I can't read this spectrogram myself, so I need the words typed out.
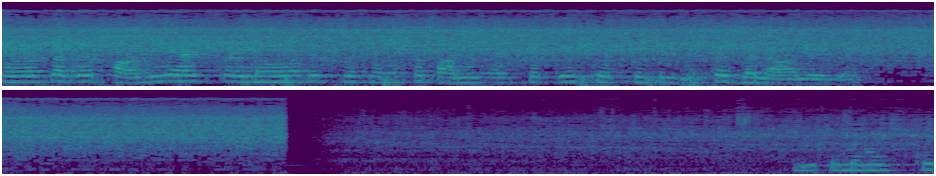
थोड़ा सा अगर पानी ऐड करना होगा तो इसमें थोड़ा सा पानी ऐड करके इसको अच्छे तरीके से गला लेंगे ये तो मैंने इसको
